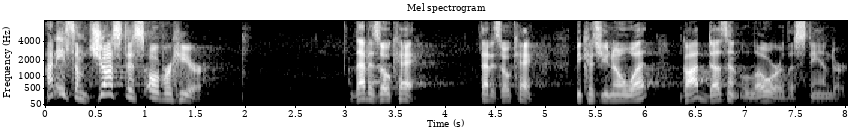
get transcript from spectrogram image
I need some justice over here. That is okay. That is okay. Because you know what? God doesn't lower the standard.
